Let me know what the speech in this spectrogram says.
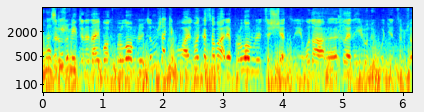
А Ви розумієте, не дай Бог проломлюється. Ну всяке буває. Ну якась аварія, проломлюється щит, і вода е, хлине, і люди в воді. Це все.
